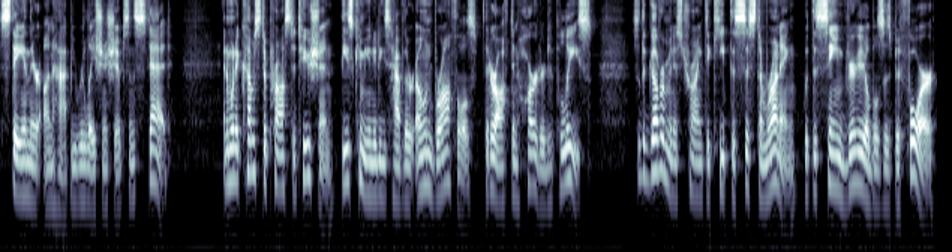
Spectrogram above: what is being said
stay in their unhappy relationships instead. And when it comes to prostitution, these communities have their own brothels that are often harder to police. So the government is trying to keep the system running with the same variables as before,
